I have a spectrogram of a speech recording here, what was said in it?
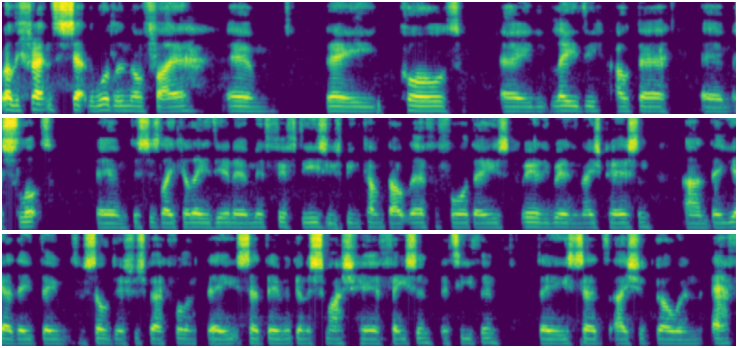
Well, they threatened to set the woodland on fire. Um, they called a lady out there um, a slut. Um, this is like a lady in her mid fifties who's been camped out there for four days. Really, really nice person. And they, yeah, they, they were so disrespectful, and they said they were going to smash her face in, her teeth in. They said I should go and f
